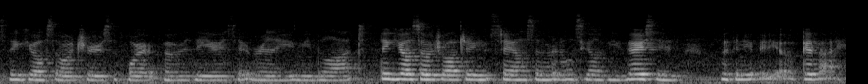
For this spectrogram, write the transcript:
Thank you all so much for your support over the years. It really means a lot. Thank you all so much for watching. Stay awesome and I'll see all of you very soon with a new video. Goodbye.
